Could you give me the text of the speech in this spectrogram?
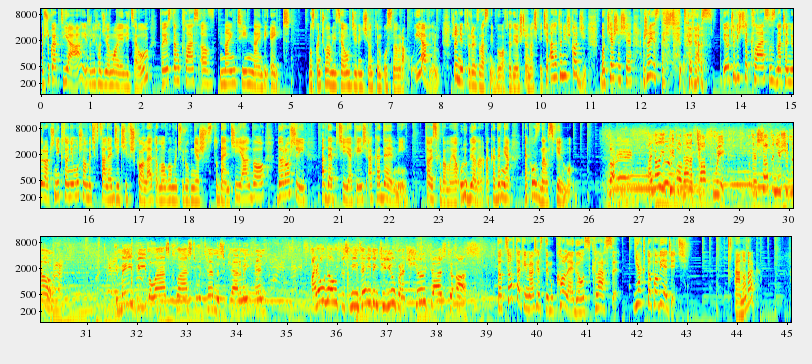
Na przykład ja, jeżeli chodzi o moje liceum, to jestem class of 1998, bo skończyłam liceum w 98 roku. I ja wiem, że niektórych z Was nie było wtedy jeszcze na świecie, ale to nie szkodzi, bo cieszę się, że jesteście teraz. I oczywiście class w znaczeniu rocznik to nie muszą być wcale dzieci w szkole, to mogą być również studenci albo dorośli adepci jakiejś akademii. To jest chyba moja ulubiona akademia, jaką znam z filmu. Look, I know you people have had a tough week, but there's something you should know. You may be the last class to attend this academy, and I don't know if this means anything to you, but it sure does to us. To co w takim razie z tym kolegą z klasy? Jak to powiedzieć? A no tak.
